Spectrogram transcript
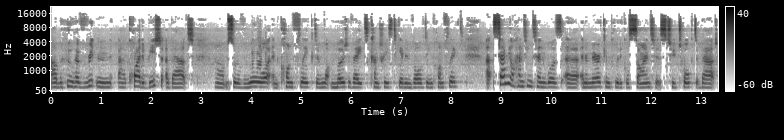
um, who have written uh, quite a bit about um, sort of war and conflict and what motivates countries to get involved in conflict. Uh, Samuel Huntington was uh, an American political scientist who talked about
